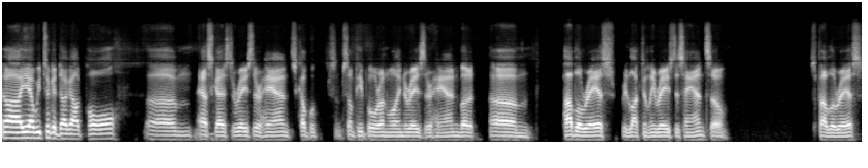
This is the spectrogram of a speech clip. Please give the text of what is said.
Uh, yeah, we took a dugout poll. Um, asked guys to raise their hands. A couple, some, some people were unwilling to raise their hand, but um, Pablo Reyes reluctantly raised his hand. So it's Pablo Reyes.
